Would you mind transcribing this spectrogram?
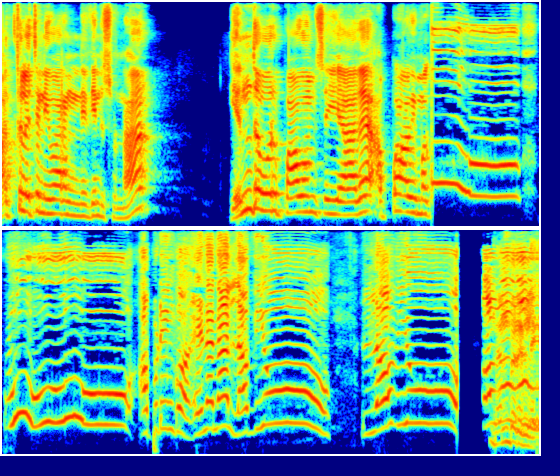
பத்து லட்சம் நிவாரண நிதின்னு சொன்னால் எந்த ஒரு பாவம் செய்யாத அப்பாவி மக்கள் அப்படிங்கோ. என்னன்னா லவ் யூ லவ் யூ நண்பர்களே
